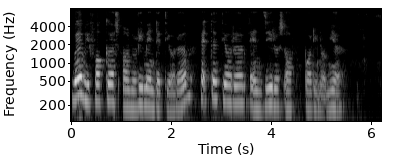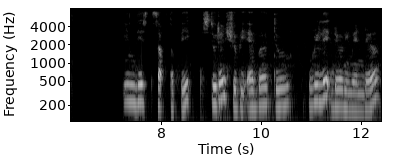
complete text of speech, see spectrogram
where we focus on remainder theorem, factor theorem and zeros of polynomial. In this subtopic, students should be able to relate the remainder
